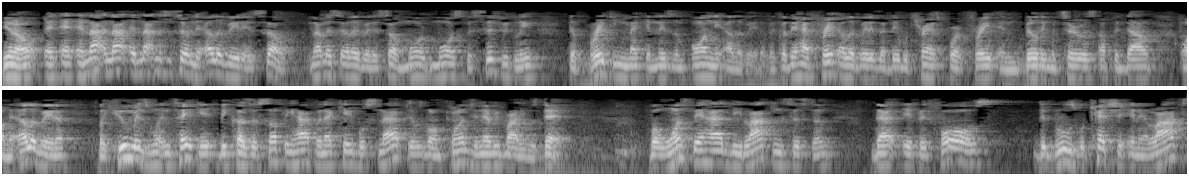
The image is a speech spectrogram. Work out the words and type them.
you know, and, and, and not not and not necessarily the elevator itself, not necessarily the elevator itself, more more specifically the braking mechanism on the elevator. Because they had freight elevators that they would transport freight and building materials up and down on the elevator, but humans wouldn't take it because if something happened, that cable snapped, it was going to plunge and everybody was dead. But once they had the locking system, that if it falls, the grooves will catch it and it locks,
